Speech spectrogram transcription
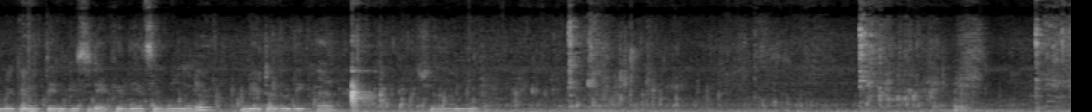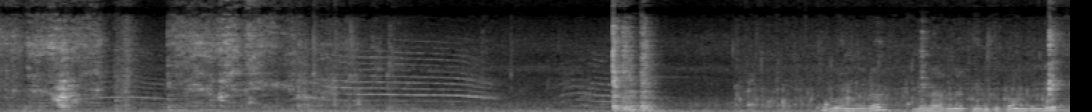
আমি এখানে তিন পিস রেখে দিয়েছি বন্ধুরা, মেয়েটা যদি খায় সেজন্য বন্ধুরা রান্না কিন্তু কমপ্লিট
